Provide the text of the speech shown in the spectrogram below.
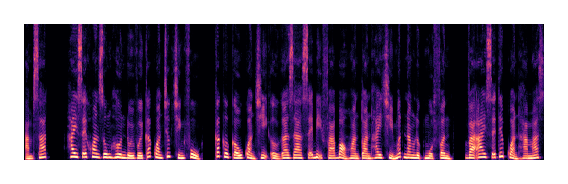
ám sát hay sẽ khoan dung hơn đối với các quan chức chính phủ, các cơ cấu quản trị ở Gaza sẽ bị phá bỏ hoàn toàn hay chỉ mất năng lực một phần, và ai sẽ tiếp quản Hamas.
